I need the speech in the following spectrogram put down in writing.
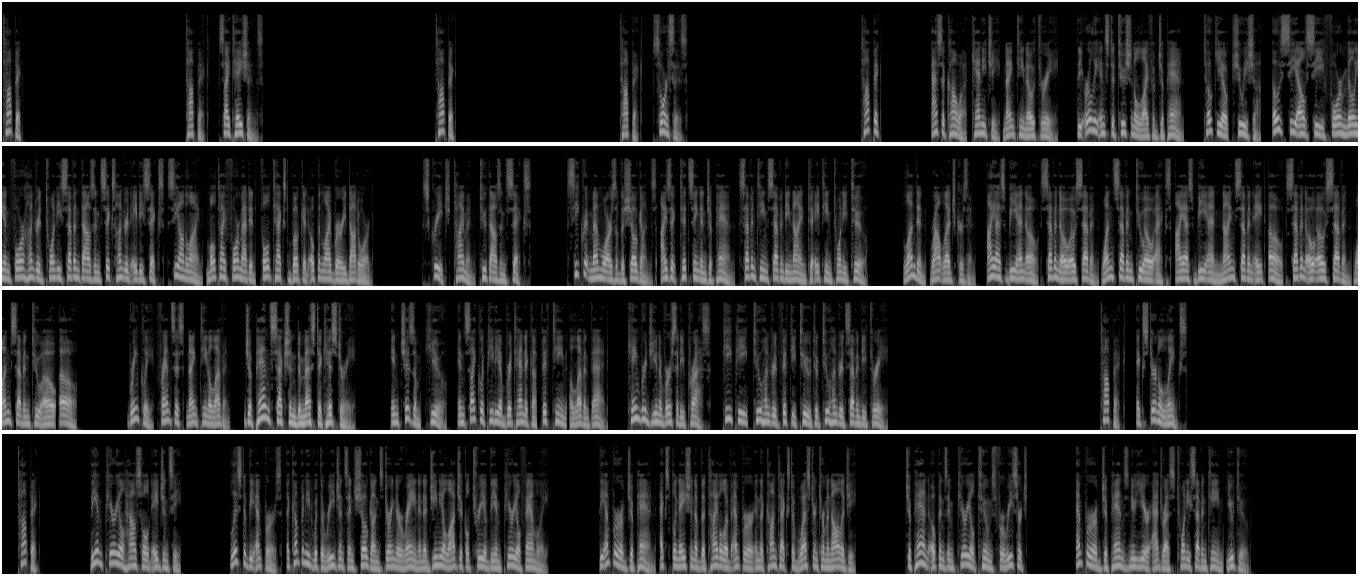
Topic. Topic. Citations. Topic. Topic. Sources. Topic. Asakawa, Kanichi 1903. The Early Institutional Life of Japan. Tokyo, Shueisha. OCLC 4427686, see online, multi-formatted, full-text book at openlibrary.org Screech, Timon 2006. Secret Memoirs of the Shoguns, Isaac Titsingh and Japan, 1779–1822. London, Routledge Curzon. ISBN 0-7007-1720-X, ISBN 978-0-7007-1720-0. Brinkley, Francis 1911. Japan Section Domestic History. In Chisholm, Hugh. Encyclopædia Britannica, 15 11th ed. Cambridge University Press. pp. 252–273. Topic: External links. Topic: The Imperial Household Agency. List of the emperors, accompanied with the regents and shoguns during their reign and a genealogical tree of the imperial family. The Emperor of Japan, explanation of the title of emperor in the context of Western terminology Japan opens imperial tombs for research Emperor of Japan's New Year Address 2017 YouTube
